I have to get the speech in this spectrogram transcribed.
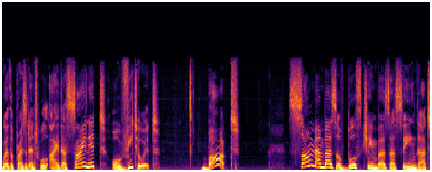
where the president will either sign it or veto it. But some members of both chambers are saying that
